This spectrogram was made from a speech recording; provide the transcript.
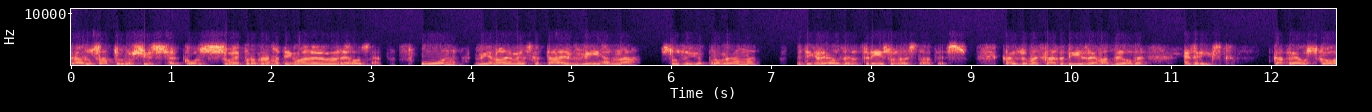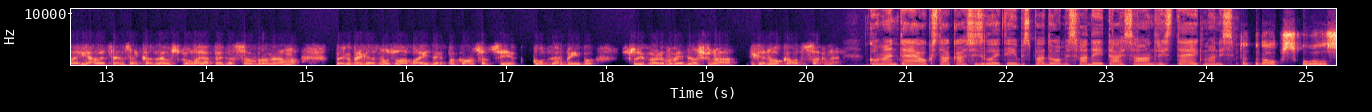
kādu saturu šis kurs vai programma tiek realizēta. Un vienojamies, ka tā ir viena studiju programma, bet tiek realizēta trīs universitātēs. Kā jūs domājat, kāda bija izējuma atbilde? Nedrīkst. Katrai augstskolai ir jālicencē, katrai augstskolai jāpēdā savu programmu. Beigu beigās mūsu labā ideja par konsorciju kopdarbību studiju programmu veidošanā tikai nokauta saknē. Komentēja augstākās izglītības padomes vadītājs Andris Teikmanis. Tad, kad augstskolas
